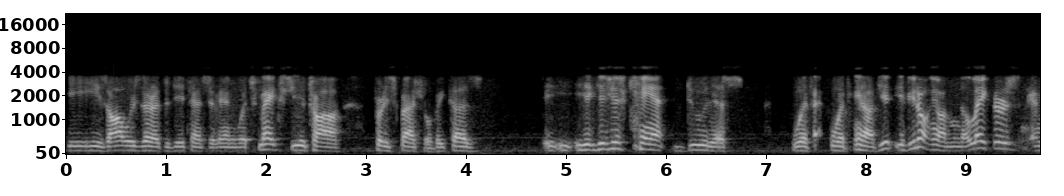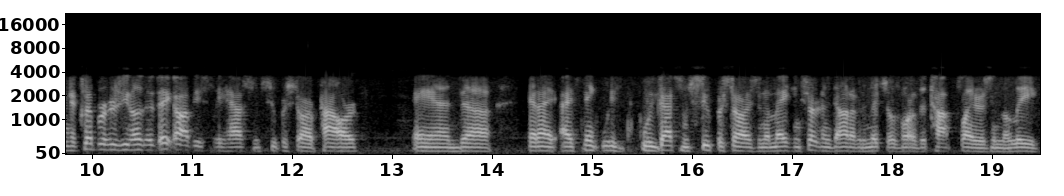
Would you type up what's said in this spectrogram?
he, he's always there at the defensive end, which makes Utah pretty special because you, you just can't do this with with you know if you if you don't you know I mean the Lakers and the Clippers you know they obviously have some superstar power and uh and I, I think we've we've got some superstars in the making. Certainly, Donovan Mitchell is one of the top players in the league.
